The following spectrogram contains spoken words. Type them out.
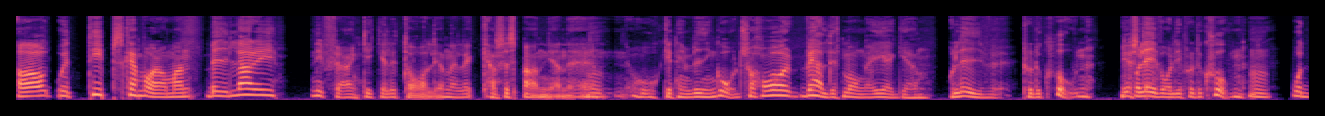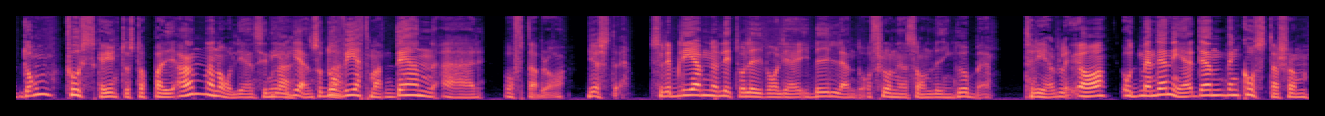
Ja, och ett tips kan vara om man bilar i, i Frankrike eller Italien eller kanske Spanien eh, Mm. och åker till en vingård så har väldigt många egen olivproduktion, olivoljeproduktion. Mm. Och de fuskar ju inte och stoppar i annan olja än sin Nej, egen. Så då nej. vet man att den är ofta bra. Just det. Så det blev nu lite olivolja i bilen då från en sån vingubbe. Trevligt. Ja, och, men den, är, den, den kostar som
